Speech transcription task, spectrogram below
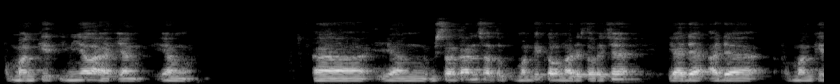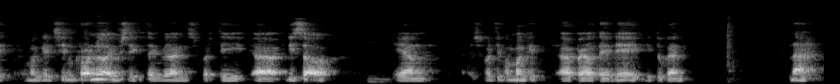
pembangkit ininya lah yang yang uh, yang misalkan satu pembangkit kalau nggak ada storage-nya ya ada ada pembangkit pembangkit sinkronil bisa kita bilang seperti uh, diesel hmm. yang seperti pembangkit uh, PLTD gitu kan. Nah,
